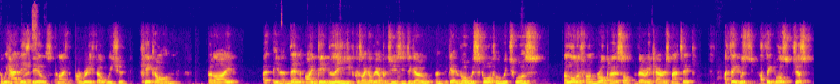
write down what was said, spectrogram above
And we had these nice. deals, and I, I really felt we should kick on, but I you know, then I did leave because I got the opportunity to go and get involved with Sportal, which was a lot of fun. Rob Hersov, very charismatic. I think was I think was just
